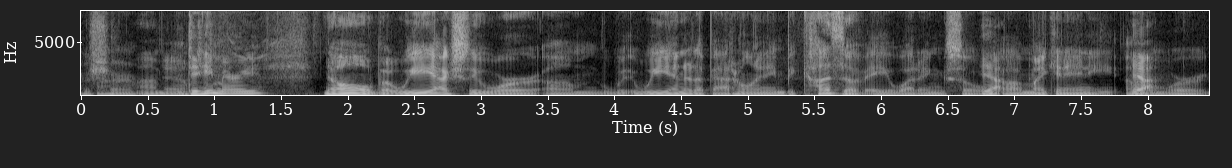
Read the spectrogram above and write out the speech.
for sure. Um, yeah. Did he marry you? No, but we actually were. Um, we, we ended up at Holy Name because of a wedding. So Yeah. uh, Mike and Annie um, Yeah. were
